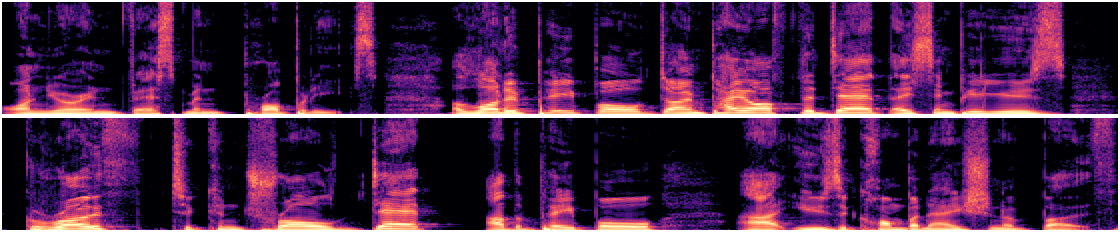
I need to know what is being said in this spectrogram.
on your investment properties. A lot of people don't pay off the debt, they simply use growth to control debt. Other people uh, use a combination of both.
